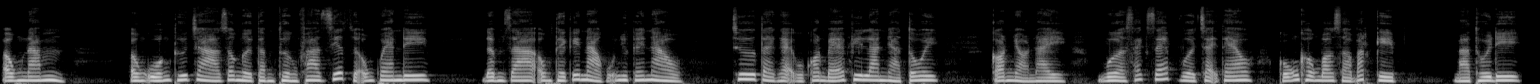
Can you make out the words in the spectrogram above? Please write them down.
Ông Năm, ông uống thứ trà do người tầm thường pha giết rồi ông quen đi. Đâm ra ông thấy cái nào cũng như cái nào. Chứ tài nghệ của con bé Phi Lan nhà tôi, con nhỏ này vừa sách dép vừa chạy theo cũng không bao giờ bắt kịp. Mà thôi đi,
